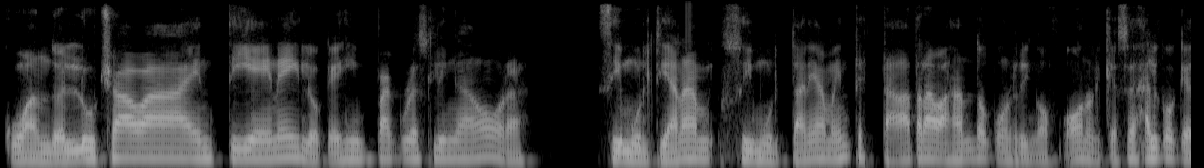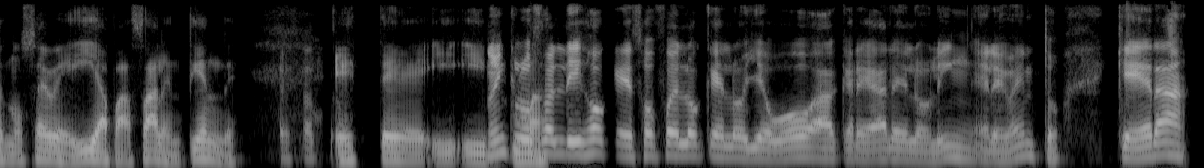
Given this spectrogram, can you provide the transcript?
cuando él luchaba en TNA, lo que es Impact Wrestling ahora, simultáneamente estaba trabajando con Ring of Honor, que eso es algo que no se veía pasar, ¿entiendes? Este, y, no, incluso él dijo que eso fue lo que lo llevó a crear el Olin, el evento, que era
